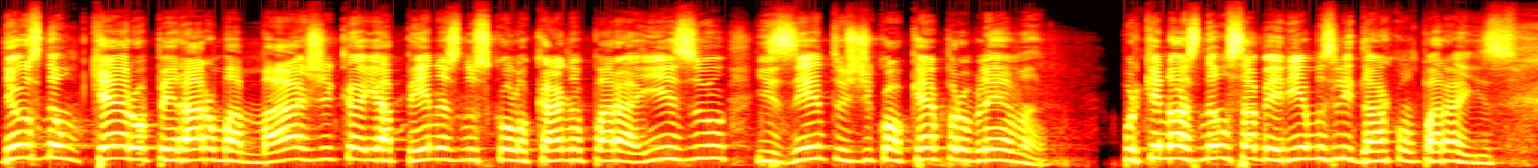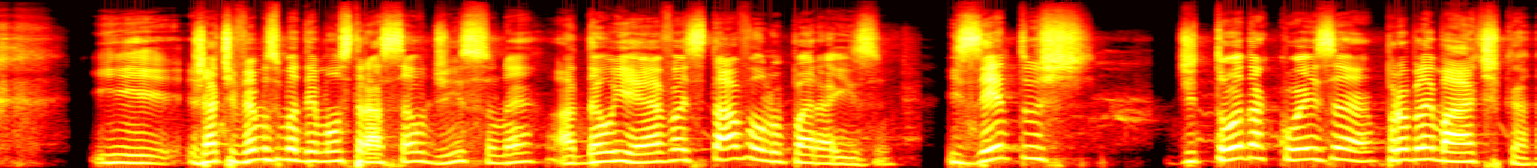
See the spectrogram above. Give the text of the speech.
Deus não quer operar uma mágica e apenas nos colocar no paraíso isentos de qualquer problema, porque nós não saberíamos lidar com o paraíso. E já tivemos uma demonstração disso, né? Adão e Eva estavam no paraíso, isentos de toda coisa problemática.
